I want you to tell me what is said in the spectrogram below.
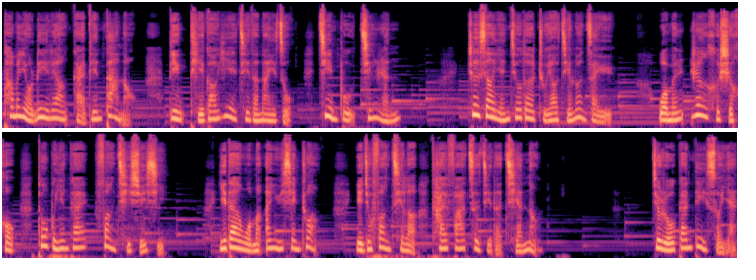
他们有力量改变大脑，并提高业绩的那一组，进步惊人。这项研究的主要结论在于：我们任何时候都不应该放弃学习。一旦我们安于现状，也就放弃了开发自己的潜能。就如甘地所言：“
